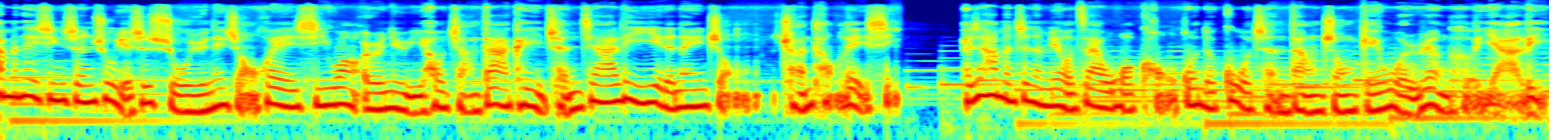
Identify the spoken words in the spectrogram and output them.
他们内心深处也是属于那种会希望儿女以后长大可以成家立业的那一种传统类型。可是他们真的没有在我恐婚的过程当中给我任何压力，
